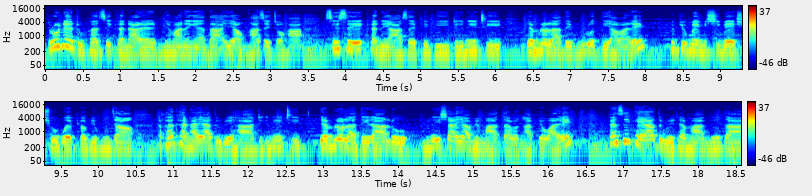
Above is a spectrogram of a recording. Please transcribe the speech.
သူတို့နဲ့အတူဖမ်းဆီးခံထားတဲ့မြန်မာနိုင်ငံသားအယောက်90ကျော်ဟာစစ်ဆေးခံနေရဆဲဖြစ်ပြီးဒီနေ့ထိပြန်မလွတ်လာသေးဘူးလို့သိရပါတယ်။ ခွင့်ပြုမိတ်မရှိဘဲရှိုးပွဲဖျော်ဖြေမှုကြောင့်အဖက်ခံထားရသူတွေဟာဒီကနေ့အထိပြန်မလွတ်လာသေးတာလို့မလေးရှားရောက်မြန်မာတိုင်ဝမ်ကပြောပါရယ်ဖက်စီခံရသူတွေထက်မှအမျိုးသား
